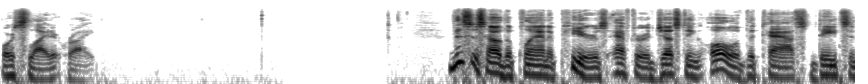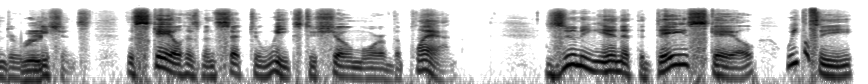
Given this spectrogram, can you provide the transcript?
or slide it right. This is how the plan appears after adjusting all of the task dates and durations. The scale has been set to weeks to show more of the plan. Zooming in at the days scale, we can see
